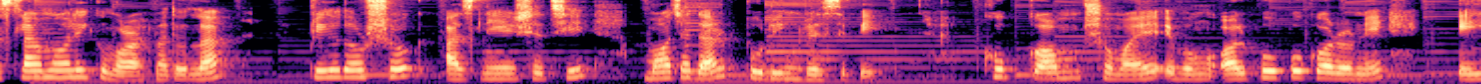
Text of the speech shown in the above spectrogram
আসসালামু আলাইকুম রহমতুল্লাহ প্রিয় দর্শক, আজ নিয়ে এসেছি মজাদার পুডিং রেসিপি। খুব কম সময়ে এবং অল্প উপকরণে এই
